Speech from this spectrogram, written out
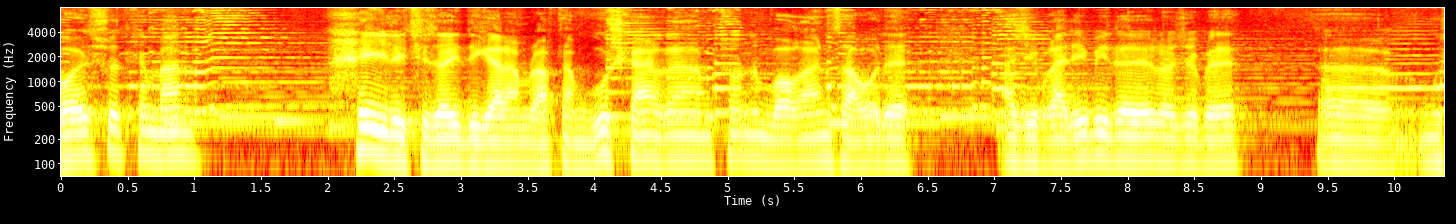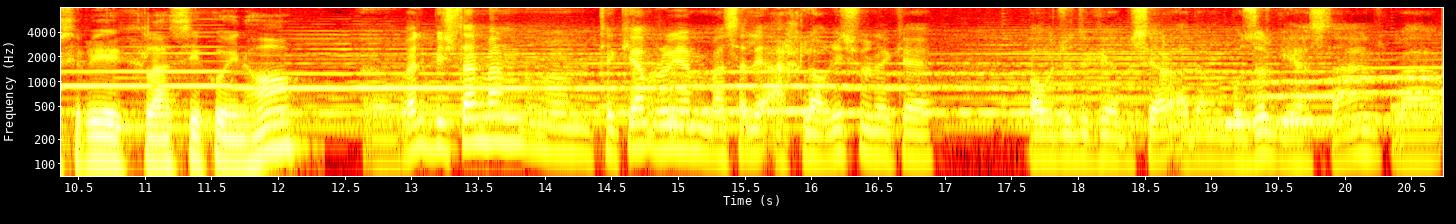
باعث شد که من خیلی چیزای دیگرم رفتم گوش کردم چون واقعا سواد عجیب غریبی داره راجع به موسیقی کلاسیک و اینها. ولی بیشتر من تکیم روی مسئله اخلاقی شونه که با وجودی که بسیار آدم بزرگی هستن و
